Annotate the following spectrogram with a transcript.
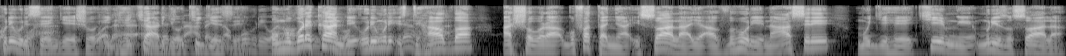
kuri buri sengesho igihe cyaryo kigeze. umugore kandi uri muri istihaba ashobora gufatanya iswara ya avuhuri na asiri mu gihe kimwe muri izo swara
